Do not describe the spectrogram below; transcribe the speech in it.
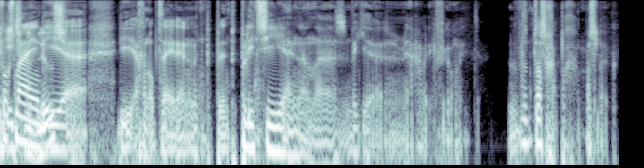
waarschijnlijk iets mij. met. Die, eh, die gaan optreden en met, de politie. En dan eh, is het een beetje... eh, ja, weet ik veel. Het was grappig. Het was leuk.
